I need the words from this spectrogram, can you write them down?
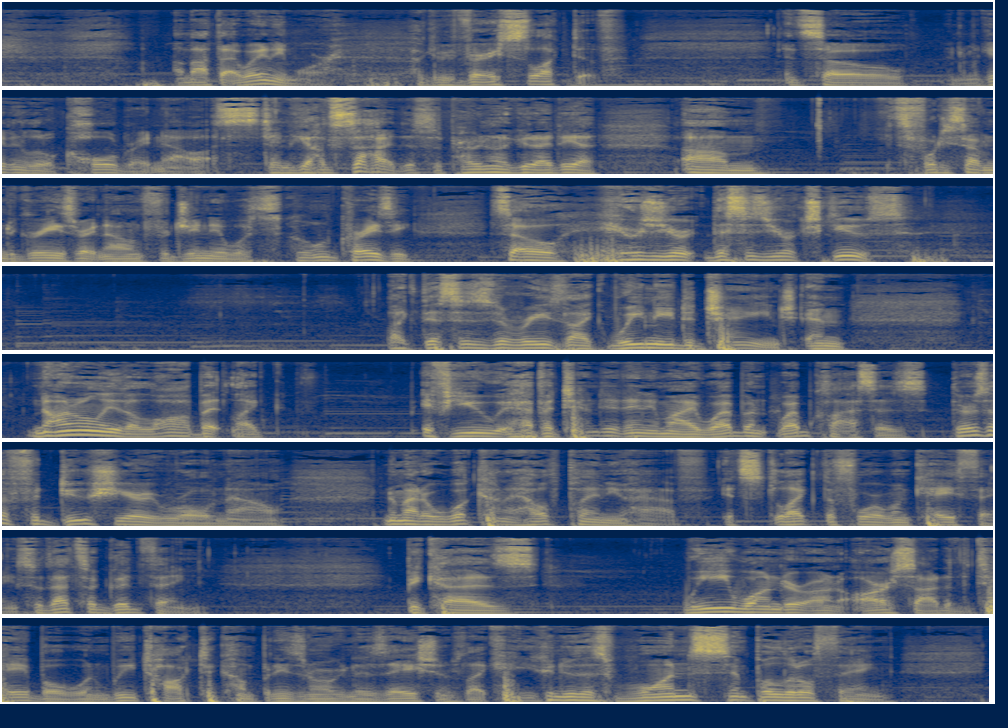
I'm not that way anymore. I can be very selective. And so and I'm getting a little cold right now. Standing outside, this is probably not a good idea. Um, it's 47 degrees right now in Virginia, which is going crazy. So here's your, this is your excuse. Like this is the reason. Like we need to change, and not only the law, but like if you have attended any of my web web classes, there's a fiduciary role now. No matter what kind of health plan you have, it's like the 401k thing. So that's a good thing because we wonder on our side of the table when we talk to companies and organizations like, hey, you can do this one simple little thing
